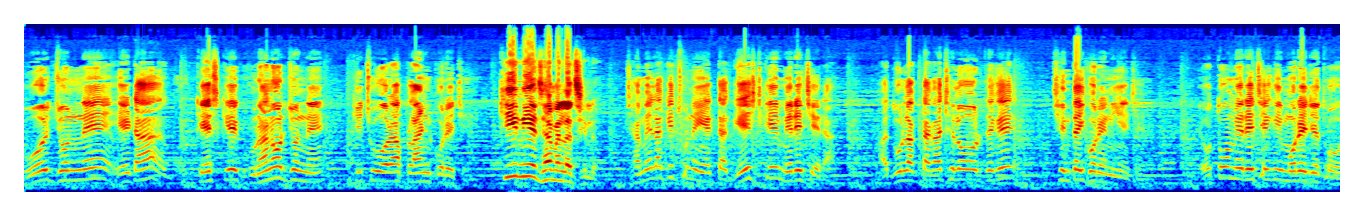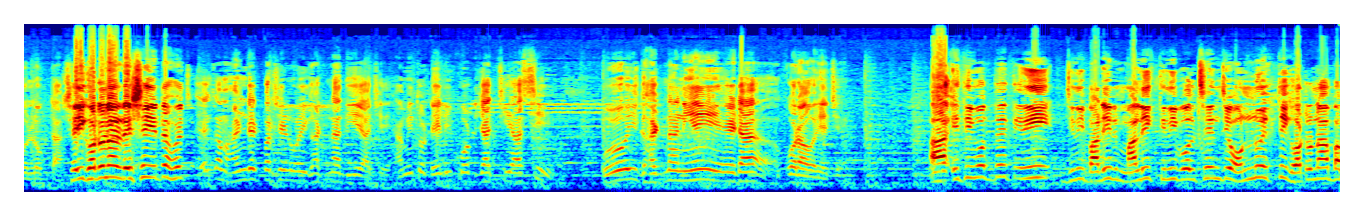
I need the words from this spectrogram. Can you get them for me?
ওর জন্যে এটা কেসকে ঘুরানোর জন্যে কিছু ওরা প্ল্যান করেছে। কি নিয়ে ঝামেলা ছিল? ঝামেলা কিছু নেই। একটা গেস্টকে মেরেছে এরা। আর দু লাখ টাকা ছিল ওর থেকে ছিনতাই করে নিয়েছে। ও তো মেরেছে কি মরে যেত লোকটা। সেই ঘটনার রেশেই এটা হয়েছে? একদম হান্ড্রেড পার্সেন্ট ওই ঘটনা দিয়ে আছে। আমি তো ডেলি কোর্ট যাচ্ছি আসছি ওই ঘটনা নিয়েই এটা করা হয়েছে। ইতিমধ্যে তিনি যিনি বাড়ির মালিক তিনি বলছেন যে অন্য একটি ঘটনা বা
